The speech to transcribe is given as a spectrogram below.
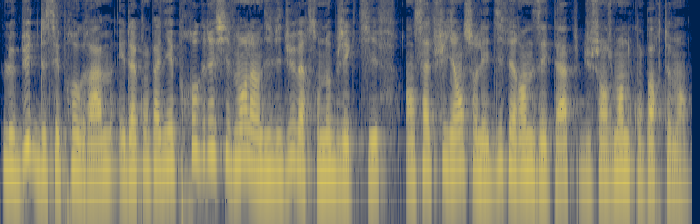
Le but de ces programmes est d'accompagner progressivement l'individu vers son objectif en s'appuyant sur les différentes étapes du changement de comportement.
